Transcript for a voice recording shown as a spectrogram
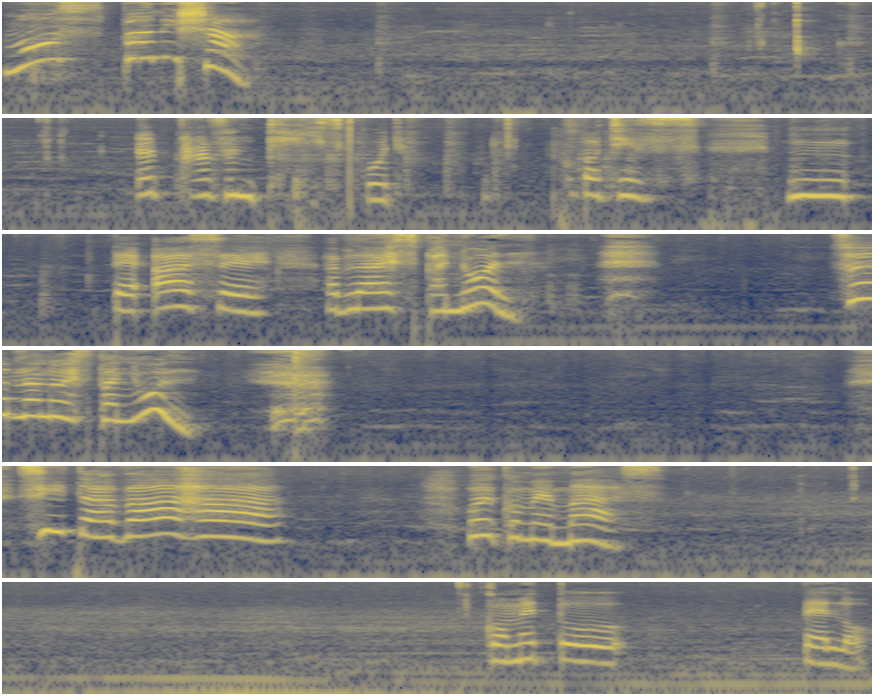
more Spanish. It doesn't taste good, but it's, mm, te hace hablar español. Estoy hablando español. Sí, trabaja. Voy a comer más. come tu pelo.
